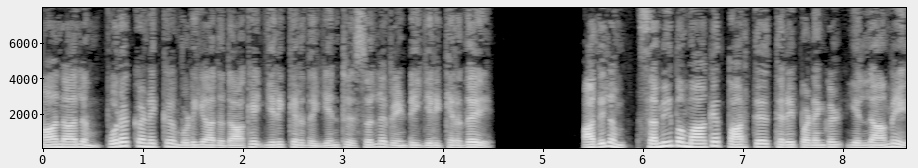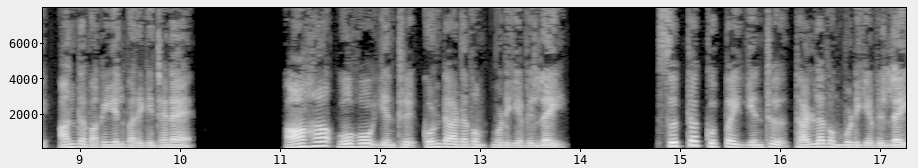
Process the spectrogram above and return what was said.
ஆனாலும் புறக்கணிக்க முடியாததாக இருக்கிறது என்று சொல்ல வேண்டி இருக்கிறது அதிலும் சமீபமாக பார்த்த திரைப்படங்கள் எல்லாமே அந்த வகையில் வருகின்றன. ஆஹா ஓஹோ என்று கொண்டாடவும் முடியவில்லை. சுத்தக் குப்பை என்று தள்ளவும் முடியவில்லை.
